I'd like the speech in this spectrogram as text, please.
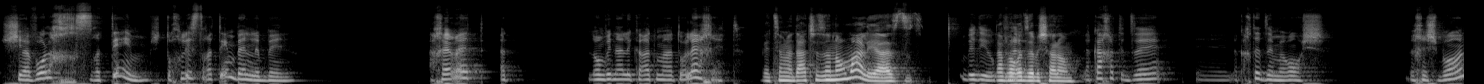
שיבוא לך סרטים, שתאכלי סרטים בין לבין. אחרת, את לא מבינה לקראת מה את הולכת. בעצם לדעת שזה נורמלי, אז... בדיוק. לעבור את זה בשלום. לקחת את זה לקחת את זה מראש בחשבון.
